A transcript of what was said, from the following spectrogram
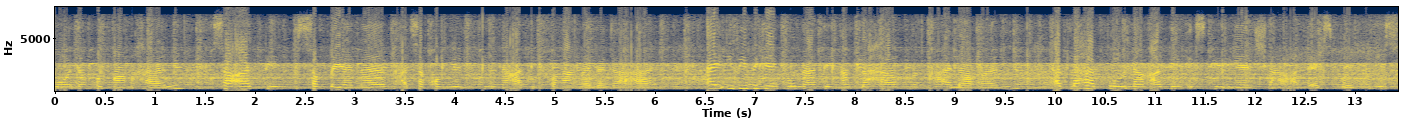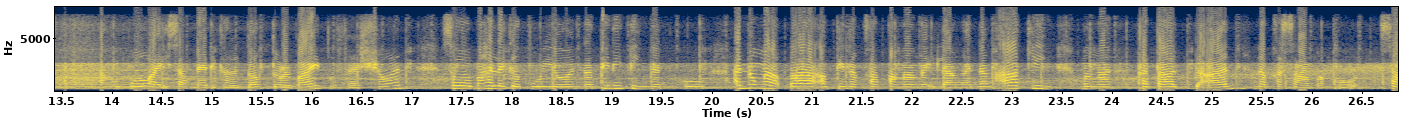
po ng pagmamahal sa ating sambayanan at sa community na ating pangangalagaan, ay ibibigay po natin ang lahat ng kaalaman at lahat po ng ating experience at expertise. Ay isang medical doctor by profession. So, mahalaga po yon na tinitingnan ko ano nga ba ang pinakapangangailangan ng aking mga katadaan na kasama ko sa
